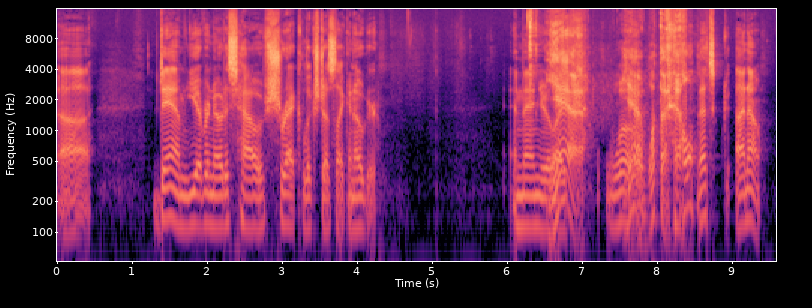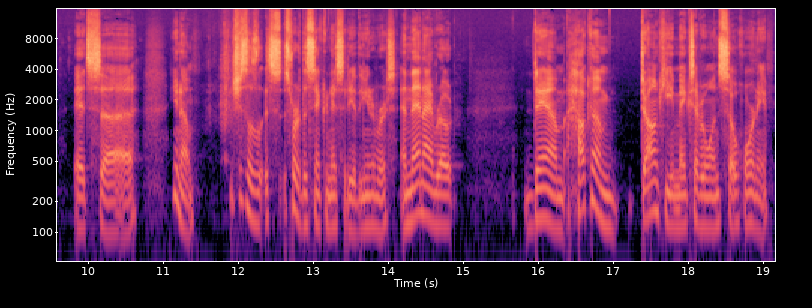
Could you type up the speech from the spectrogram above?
uh, "Damn, you ever notice how Shrek looks just like an ogre?" And then you're yeah. like, "Whoa, Yeah. What the hell? that's I know." It's uh, you know, it's just a, it's sort of the synchronicity of the universe. And then I wrote, "Damn, how come Donkey makes everyone so horny?"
